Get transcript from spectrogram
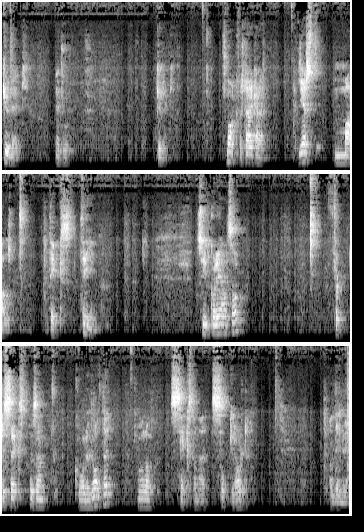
Gurlök. Jag tror. Smakförstärkare. Jäst maltdextrin. Sydkorea alltså. 46 procent kolhydrater. Varav 16 är sockerarter. Vad det nu är.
